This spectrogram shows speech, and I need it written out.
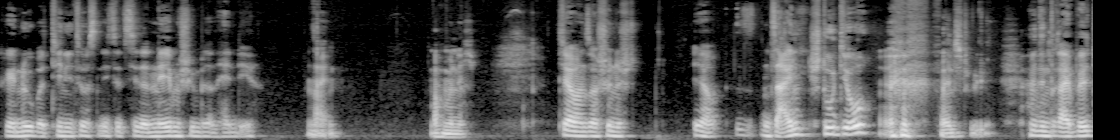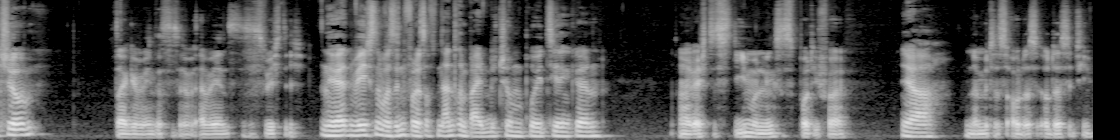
Ich rede nur über Tinnitus und ich sitze hier daneben, schwimme mit einem Handy. Nein. Machen wir nicht. Tja, unser schönes, ja, sein Studio mein Studio. mit den drei Bildschirmen. Danke, wegen, dass du es erwähnst. Das ist wichtig. Wir hätten wenigstens noch was Sinnvolles auf den anderen beiden Bildschirmen projizieren können. Ah, Rechts ist Steam und links ist Spotify. Ja. In der Mitte ist Audac- Audacity.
